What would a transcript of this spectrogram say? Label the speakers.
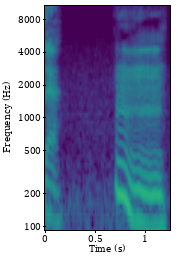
Speaker 1: это? Хм,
